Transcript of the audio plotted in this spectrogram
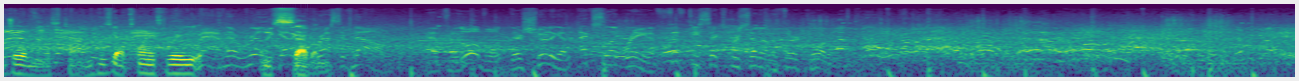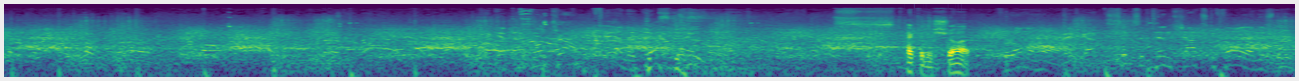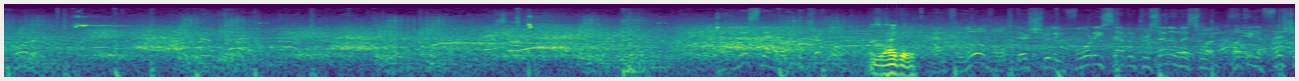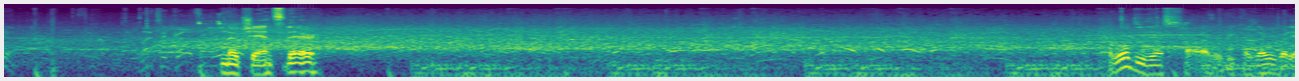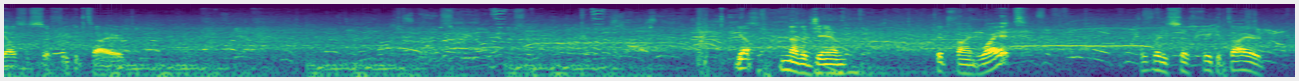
Jordan this time. He's got 23 Man, really and 7. And for Louisville, they're shooting an excellent rate of 56% in the third quarter. They get back on track, and they pick up two. Heck of a shot. For Omaha, they've got six of 10 shots to fall in this third quarter. And this there on the triple. It was ugly. And for Louisville, they're shooting 47% on this one, looking efficient. Lets it go from No chance there. I will do this, however, because everybody else is so freaking tired. screen on Henderson to the middle. Yep, another jam. Good find. Wyatt? Everybody's so freaking tired. Wow,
